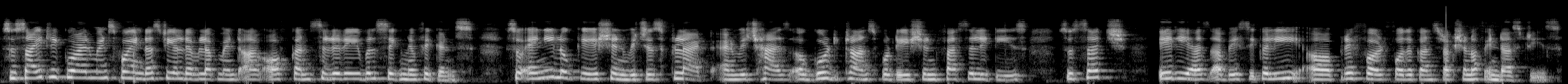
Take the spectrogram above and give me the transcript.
So site requirements for industrial development are of considerable significance. So any location which is flat and which has a good transportation facilities, so such areas are basically uh, preferred for the construction of industries.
